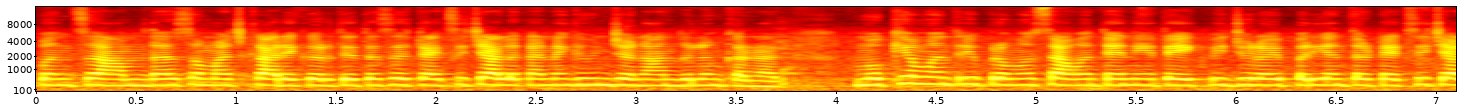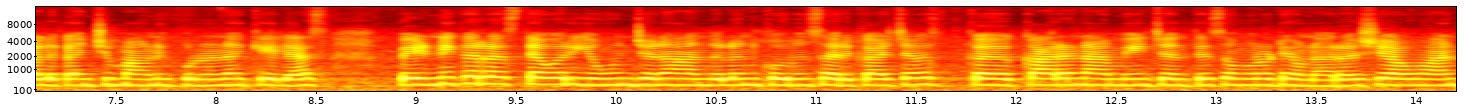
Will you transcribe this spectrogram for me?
पंच आमदार समाज कार्यकर्ते तसेच टॅक्सी चालकांना घेऊन जनआंदोलन करणार. मुख्यमंत्री प्रमोद सावंत यांनी येत्या एकवीस जुलैपर्यंत टॅक्सी चालकांची मागणी पूर्ण न केल्यास पेडणेकर रस्त्यावर येऊन जनआंदोलन करून सरकारच्या क कारनामे जनतेसमोर ठेवणार असे आव्हान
